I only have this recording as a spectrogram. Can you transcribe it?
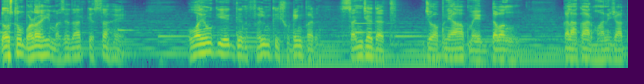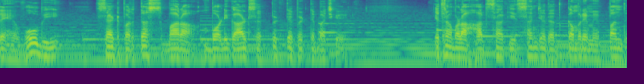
दोस्तों, बड़ा ही मज़ेदार किस्सा है। हुआ यूँ कि एक दिन फ़िल्म की शूटिंग पर संजय दत्त, जो अपने आप में एक दबंग कलाकार माने जाते हैं, वो भी सेट पर 10-12 बॉडीगार्ड से पिटते पिटते बच गए। इतना बड़ा हादसा कि संजय दत्त कमरे में बंद,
